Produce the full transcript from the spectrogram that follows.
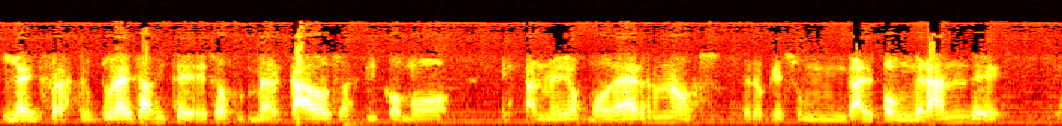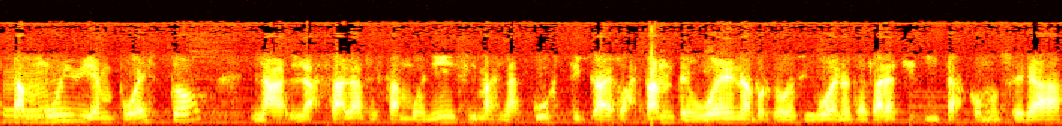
la infraestructura de esas, viste, esos mercados así como están medios modernos, pero que es un galpón grande, está muy bien puesto, la- las salas están buenísimas, la acústica es bastante buena, porque vos decís, bueno, esas salas chiquitas, ¿cómo será?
